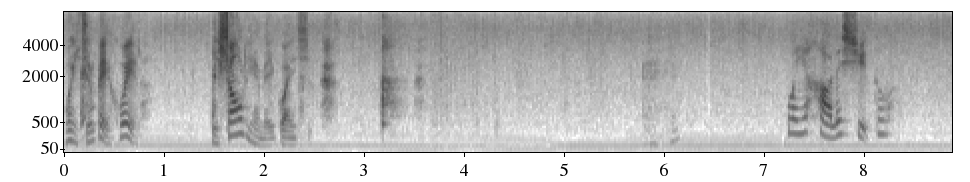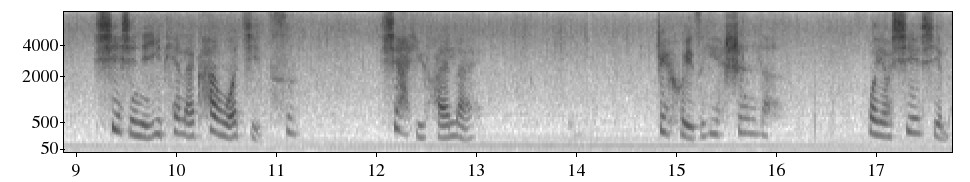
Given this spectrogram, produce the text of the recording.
我已经背会了，你烧了也没关系。我也好了许多，谢谢你一天来看我几次，下雨还来。这会子夜深了，我要歇息了，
